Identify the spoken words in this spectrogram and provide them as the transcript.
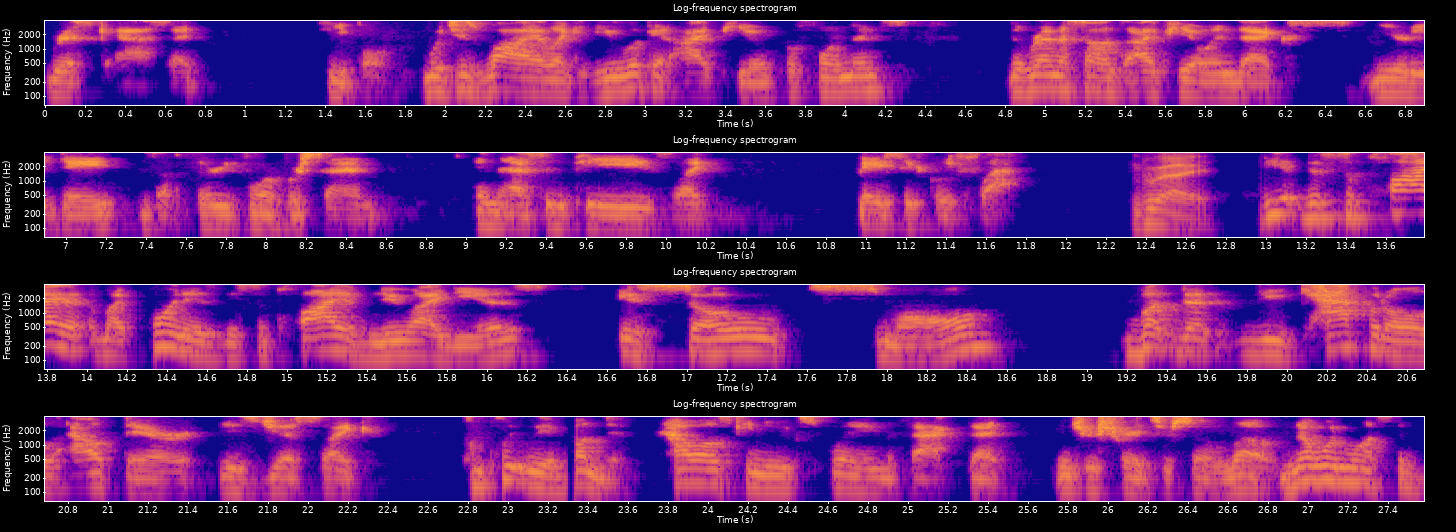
risk asset people, which is why, like, if you look at IPO performance, the Renaissance IPO index year to date is up 34%, and the S&P is like basically flat. Right. The, the supply, my point is, the supply of new ideas is so small, but the, the capital out there is just like completely abundant. How else can you explain the fact that interest rates are so low? No one wants to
